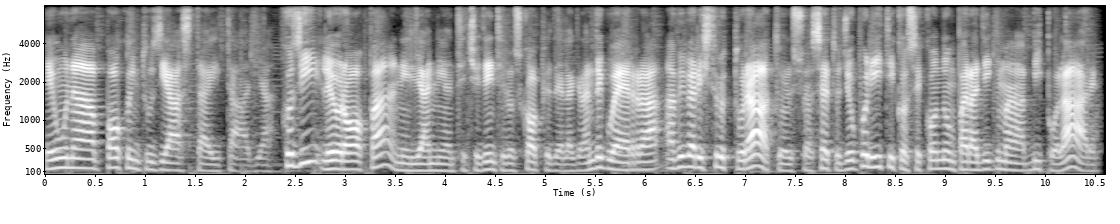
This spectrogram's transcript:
e una poco entusiasta Italia. Così l'Europa, negli anni antecedenti lo scoppio della Grande Guerra, aveva ristrutturato il suo assetto geopolitico secondo un paradigma bipolare,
